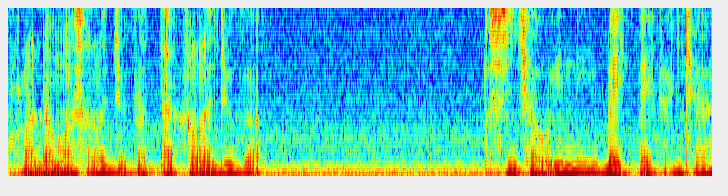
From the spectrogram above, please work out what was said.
Kalau ada masalah juga tackle juga sejauh ini baik-baik aja.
